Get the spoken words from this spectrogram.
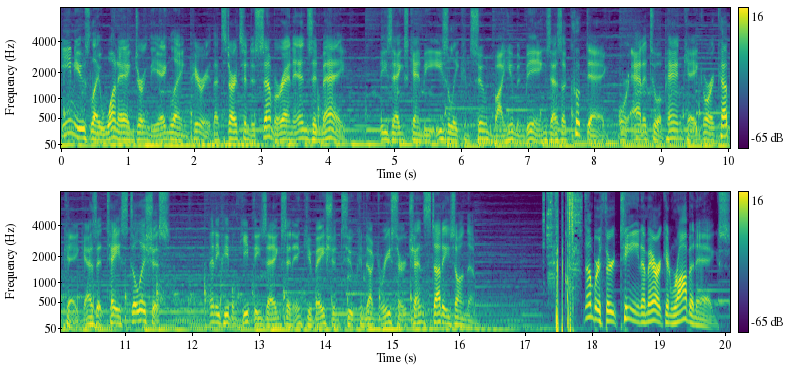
Emus lay one egg during the egg-laying period that starts in December and ends in May. These eggs can be easily consumed by human beings as a cooked egg or added to a pancake or a cupcake as it tastes delicious. Many people keep these eggs in incubation to conduct research and studies on them. Number 13. American Robin Eggs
